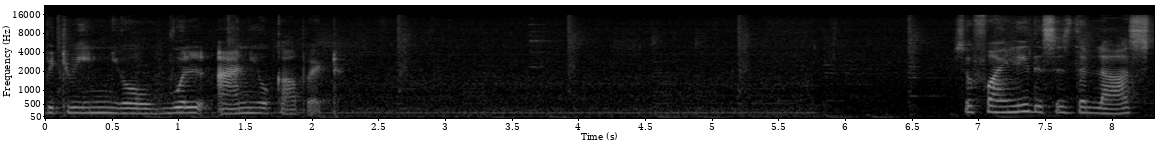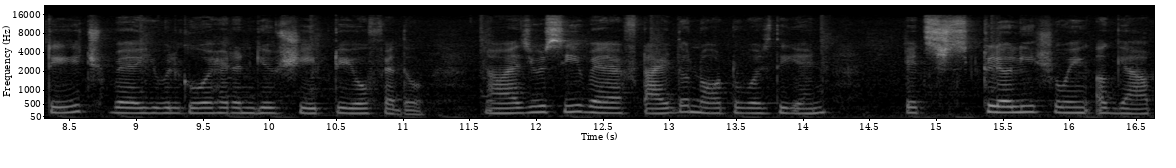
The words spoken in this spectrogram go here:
between your wool and your carpet. So finally this is the last stage where you will go ahead and give shape to your feather. Now as you see where I've tied the knot towards the end it's clearly showing a gap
